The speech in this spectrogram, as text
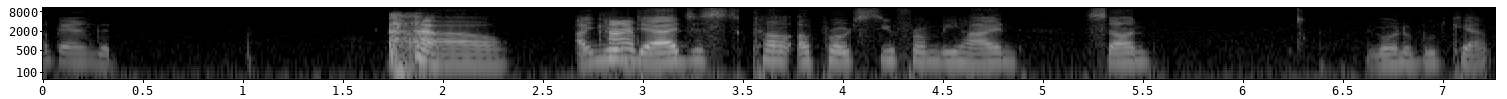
Okay, I'm good. Wow. And your dad just come, approached you from behind. Son, you're going to boot camp.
